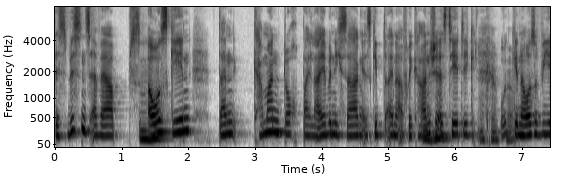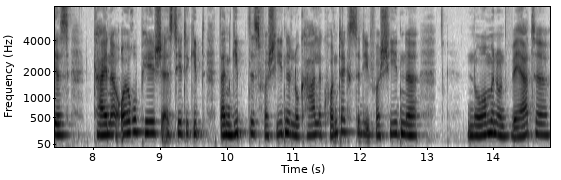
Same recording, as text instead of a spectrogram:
des Wissenserwerbs mhm. ausgehen, dann kann man doch beileibe nicht sagen, es gibt eine afrikanische mhm. Ästhetik okay, und ja. genauso wie es keine europäische Ästhetik gibt, dann gibt es verschiedene lokale Kontexte, die verschiedene Normen und Werte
